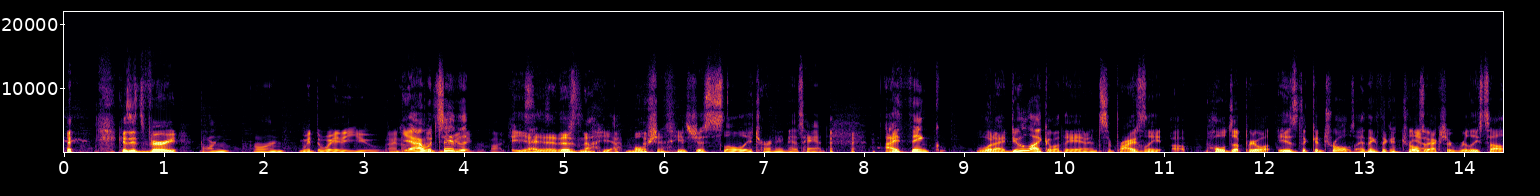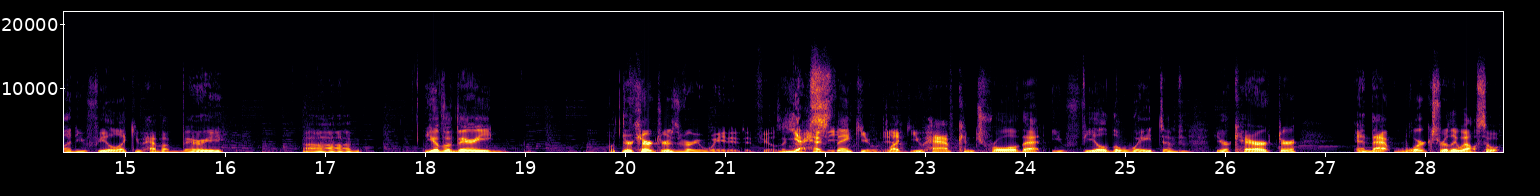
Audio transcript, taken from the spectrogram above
bit because it's very with the way that you. I know Yeah, I would say that- anything For podcasts. Yeah, there's no yeah motion. He's just slowly turning his hand. I think what I do like about the game, and surprisingly uh, holds up pretty well, is the controls. I think the controls Yeah. are actually really solid. You feel like you have a very, um, you have a very Your character is very weighted. It feels like yes, heavy. thank you. Yeah. Mm-hmm. Like you have control of that. You feel the weight of your character, and that works really well. So,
